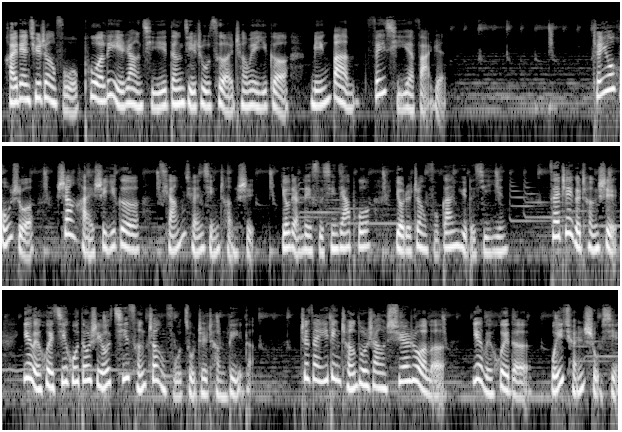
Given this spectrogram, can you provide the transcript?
海淀区政府破例让其登记注册成为一个民办非企业法人。陈优红说：“上海是一个强权型城市，有点类似新加坡，有着政府干预的基因。在这个城市，业委会几乎都是由基层政府组织成立的，这在一定程度上削弱了业委会的维权属性，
